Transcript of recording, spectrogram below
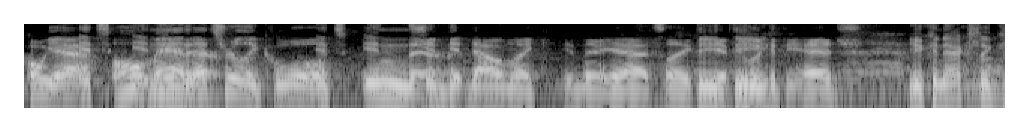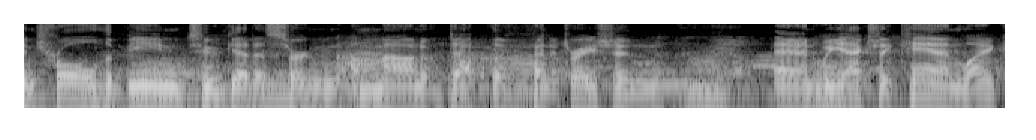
Oh yeah. It's oh man, there. that's really cool. it's in there. should get down like in there. Yeah, it's like The- if you look at the edge. you can actually control the beam to get a certain amount of depth of penetration and we actually can like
